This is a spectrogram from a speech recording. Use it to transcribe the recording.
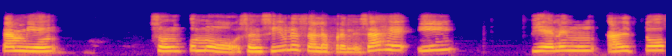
También son como sensibles al aprendizaje y tienen un alto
